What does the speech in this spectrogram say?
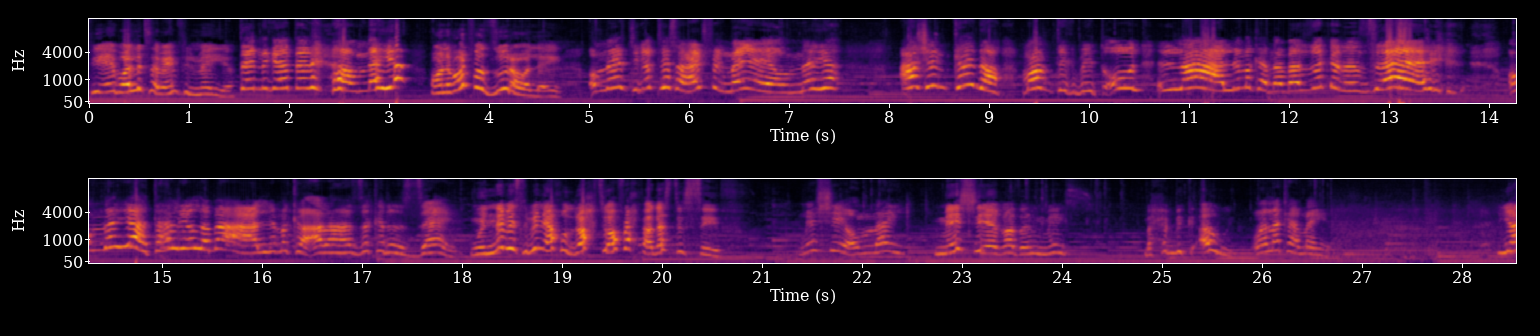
في إيه؟ بقولك 70% تاني كده تاني يا أمنية. هو أنا بقول فزورة ولا إيه؟ أمنية أنت جبتي سبعين في المية يا أمنية. عشان كده مامتك بتقول لا أعلمك أنا بذاكر إزاي. أمنية تعالي يلا بقى أعلمك أنا هذاكر إزاي. والنبي سيبيني آخد راحتي وأفرح في أجازة الصيف. ماشي يا أمنية. ماشي يا غزل ماشي. بحبك قوي. وأنا كمان. يا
